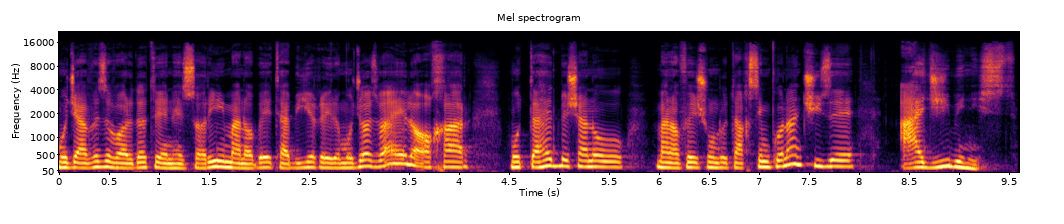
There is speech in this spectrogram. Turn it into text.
مجوز واردات انحصاری، منابع طبیعی غیر مجاز و الی آخر متحد بشن و منافعشون رو تقسیم کنن چیز عجیبی نیست.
